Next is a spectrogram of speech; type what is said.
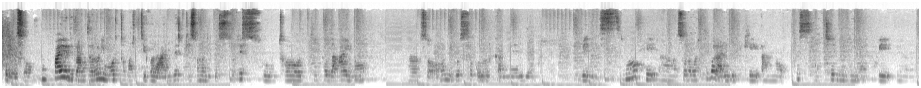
preso un paio di pantaloni molto particolari perché sono di questo tessuto tipo daino non lo so, di questo color cammello bellissimo. E uh, sono particolari perché hanno questa cernellina qui uh,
